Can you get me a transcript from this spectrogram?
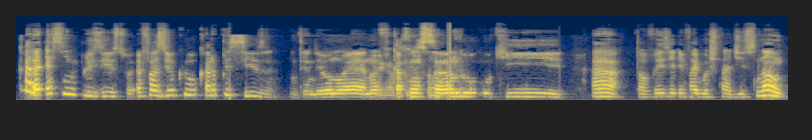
Cara, é simples isso. É fazer o que o cara precisa, entendeu? Não é, não é ficar pensando o que... Ah, talvez ele vai gostar disso. Não.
